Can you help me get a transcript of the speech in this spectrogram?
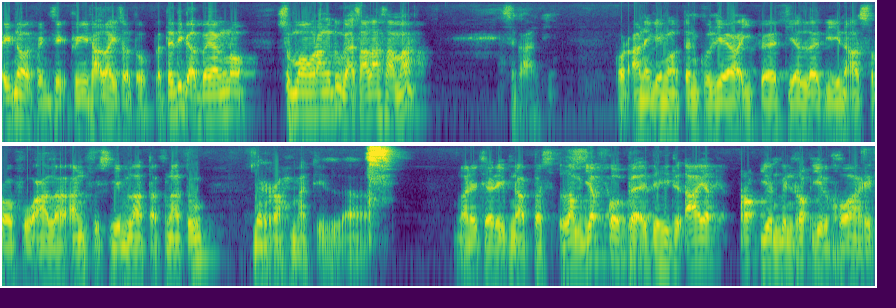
Rino bensin bengi salah iso tobat. Jadi enggak bayang no semua orang itu enggak salah sama sekali. Quran yang ngoten kuliah ibadiyalladzina asrofu ala anfusihim la taqnatu. Mana dari Ibn Abbas, lam yabqa ba'dahi ayat ra'yun min ra'yil khawarij.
